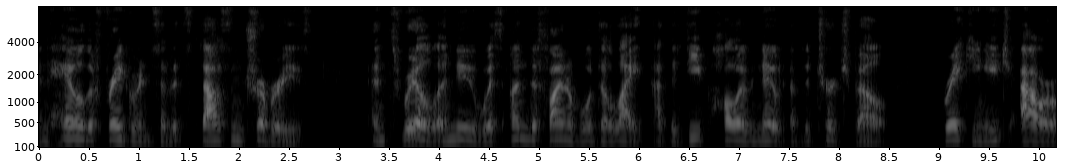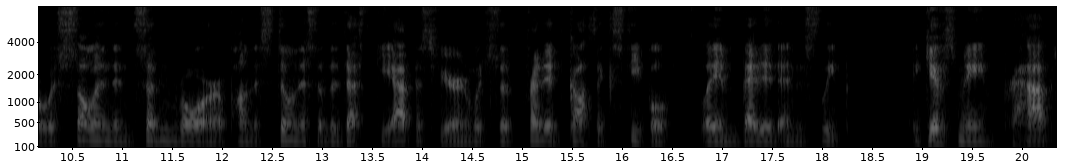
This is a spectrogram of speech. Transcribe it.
inhale the fragrance of its thousand shrubberies, and thrill anew with undefinable delight at the deep hollow note of the church bell breaking each hour with sullen and sudden roar upon the stillness of the dusky atmosphere in which the fretted Gothic steeple lay embedded and asleep. It gives me, perhaps,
